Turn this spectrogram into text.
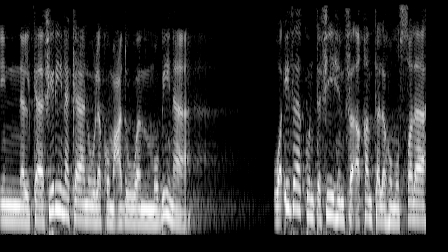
ان الكافرين كانوا لكم عدوا مبينا. واذا كنت فيهم فاقمت لهم الصلاه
